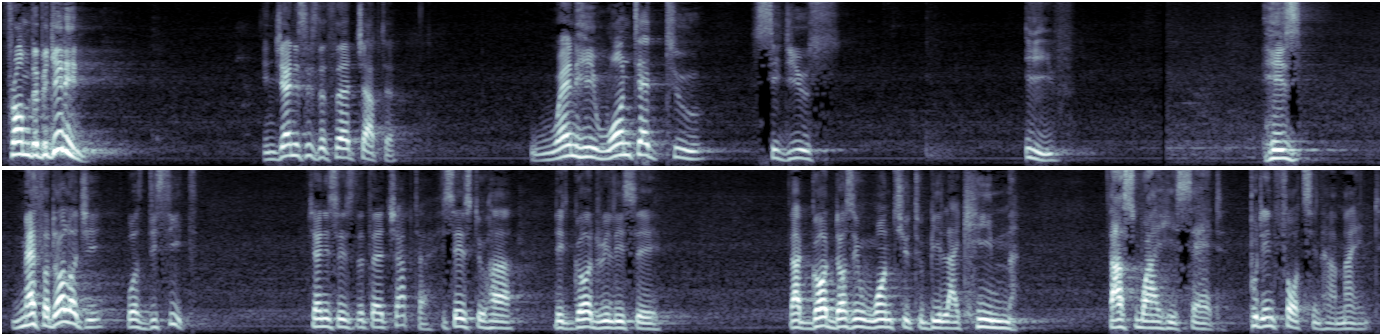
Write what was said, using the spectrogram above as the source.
From the beginning, in Genesis, the third chapter, when he wanted to seduce Eve, his methodology was deceit. Genesis, the third chapter. He says to her, Did God really say that God doesn't want you to be like him? That's why he said, putting thoughts in her mind.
